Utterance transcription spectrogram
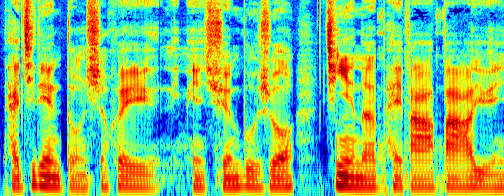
台积电董事会里面宣布说，今年呢配发八元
